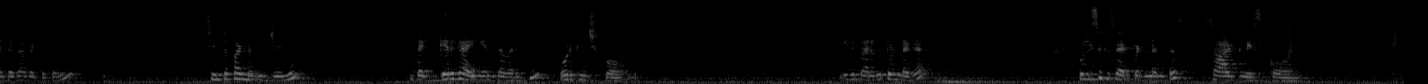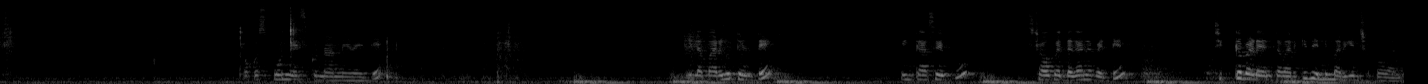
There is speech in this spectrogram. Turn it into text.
పెద్దగా పెట్టుకొని చింతపండు గుజ్జుని దగ్గరగా అయ్యేంత వరకు ఉడికించుకోవాలి. ఇది మరుగుతుండగా పులుసుకి సరిపడినంత సాల్ట్ వేసుకోవాలి. ఒక స్పూన్ వేసుకున్నాను నేనైతే. ఇలా మరుగుతుంటే ఇంకాసేపు స్టవ్ పెద్దగానే పెట్టి చిక్కబడేంత వరకు దీన్ని మరిగించుకోవాలి.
